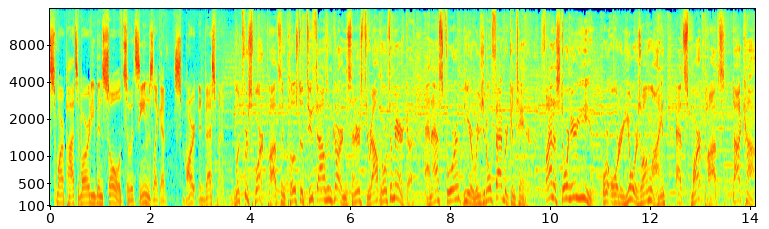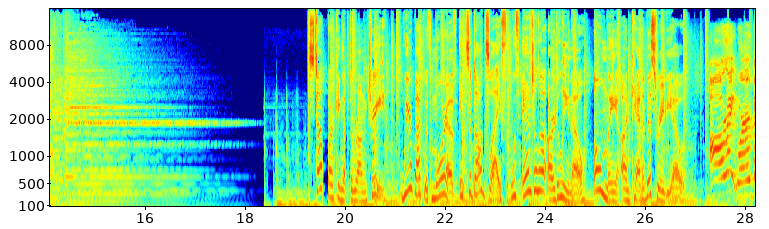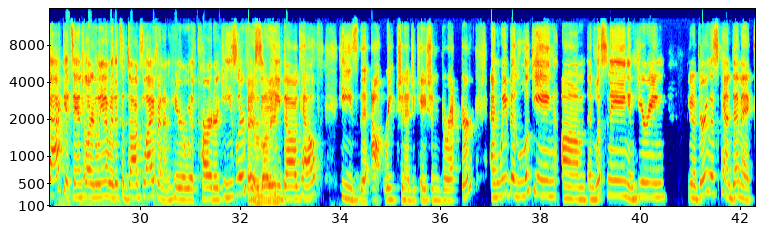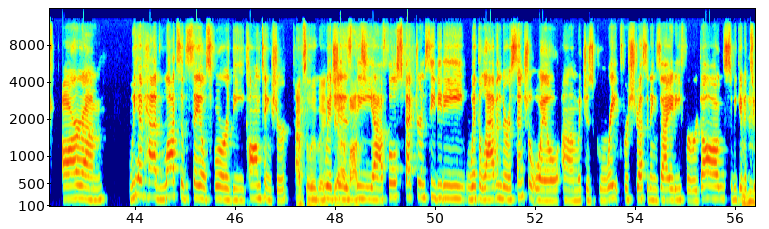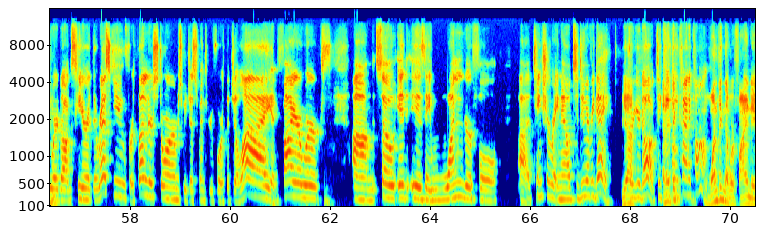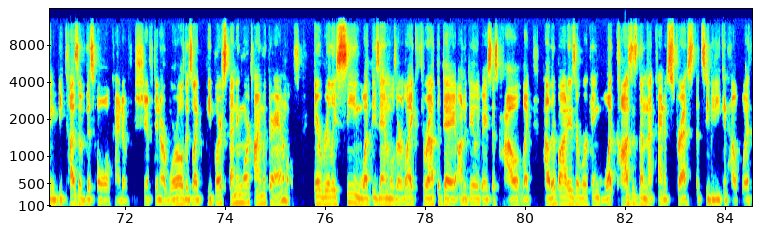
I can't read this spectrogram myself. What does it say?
smart pots have already been sold, so it seems like a smart investment. Look for smart pots in close to 2,000 garden centers throughout North America and ask for the original fabric container. Find a store near you or order yours online at smartpots.com. Stop barking up the wrong tree. We're back with more of It's a Dog's Life with Angela Ardolino, only on Cannabis Radio. All right, we're back. It's Angela Ardolino with It's a Dog's Life, and I'm here with Carter Easler from Hey. CBD Dog Health. He's the Outreach and Education Director. And we've been looking um, and listening and hearing, you know, during this pandemic, our um, we have had lots of sales for the Calm Tincture, Absolutely. which Yeah, is lots. the uh, full spectrum CBD with a lavender essential oil, um, which is great for stress and anxiety for dogs. We give it to Mhm. our dogs here at the rescue for thunderstorms. We just went through Fourth of July and fireworks. Um, so it is a wonderful uh, tincture right now to do every day yeah. for your dog to And keep them kind of calm. One thing that we're finding because of this whole kind of shift in our world is like people are spending more time with their animals. they're really seeing what these animals are like throughout the day on a daily basis, how like how their bodies are working, what causes them that kind of stress that CBD can help with.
